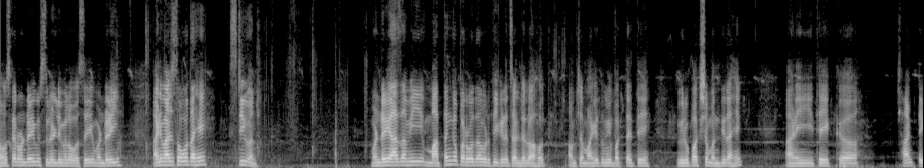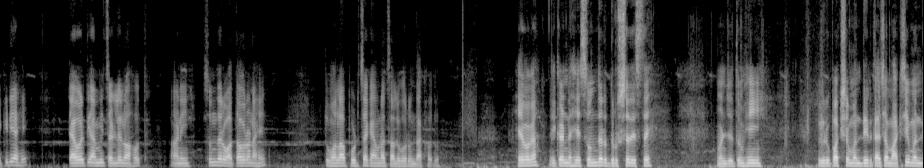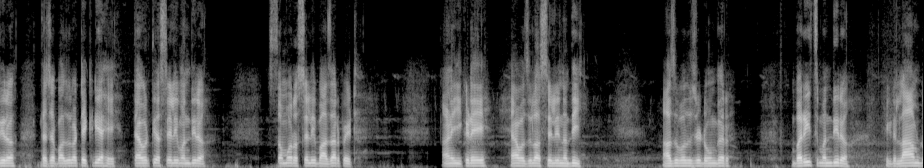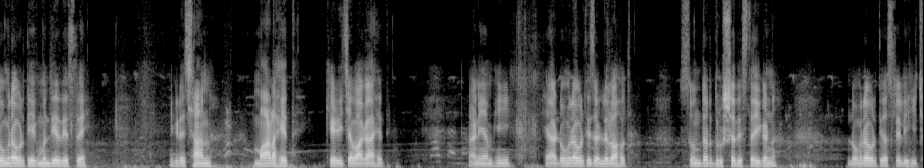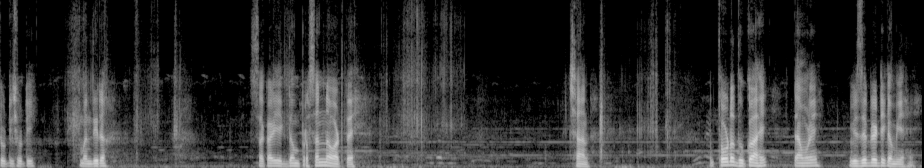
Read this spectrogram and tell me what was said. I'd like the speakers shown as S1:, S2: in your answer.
S1: नमस्कार मंडळी मी सुनील डिमेला वसई मंडळी आणि माझ्यासोबत आहे स्टीवन. मंडळी आज आम्ही मातंग पर्वतावरती इकडे चढलेलो आहोत. आमच्या मागे तुम्ही बघताय ते विरूपाक्ष मंदिर आहे आणि इथे एक छान टेकडी आहे. त्यावरती आम्ही चढलेलो आहोत आणि सुंदर वातावरण आहे. तुम्हाला पुढचा कॅमेरा चालू करून दाखवतो. हे बघा इकडनं हे सुंदर दृश्य दिसतंय. म्हणजे तुम्ही विरूपाक्ष मंदिर त्याच्या मागची मंदिरं त्याच्या बाजूला टेकडी आहे. त्यावरती असलेली मंदिरं समोर असलेली बाजारपेठ आणि इकडे ह्या बाजूला असलेली नदी आजूबाजूचे डोंगर बरीच मंदिरं. इकडे लांब डोंगरावरती एक मंदिर दिसतंय इकडे छान माड आहेत केळीच्या बागा आहेत. आणि आम्ही ह्या डोंगरावरती चढलेलो आहोत. सुंदर दृश्य दिसतं इकडनं. डोंगरावरती असलेली ही छोटी छोटी मंदिरं. सकाळी एकदम प्रसन्न वाटतंय. छान. थोडं धुकं आहे त्यामुळे विजिबिलिटी कमी आहे.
